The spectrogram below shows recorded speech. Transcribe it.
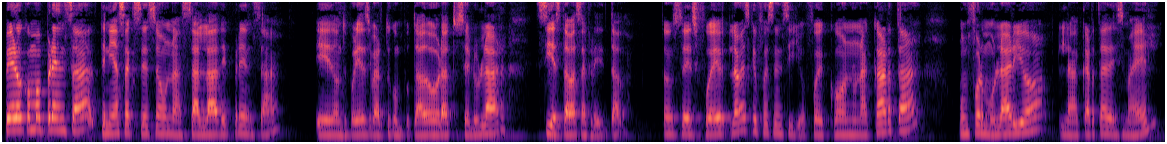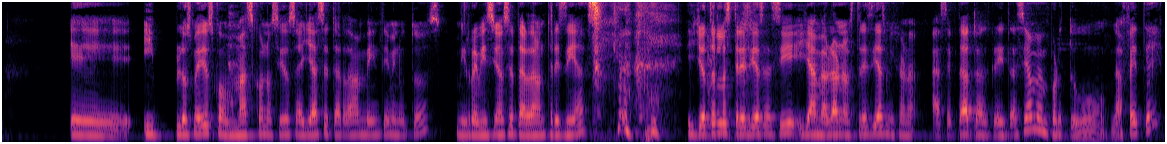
Pero como prensa, tenías acceso a una sala de prensa eh, donde podías llevar tu computadora, tu celular, si estabas acreditado. Entonces fue, la verdad es que fue sencillo, fue con una carta, un formulario, la carta de Ismael, eh, y los medios como más conocidos allá se tardaban 20 minutos. Mi revisión se tardaron tres días. y yo todos los tres días así, y ya me hablaron los tres días, me dijeron, acepta tu acreditación, ven por tu gafete.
